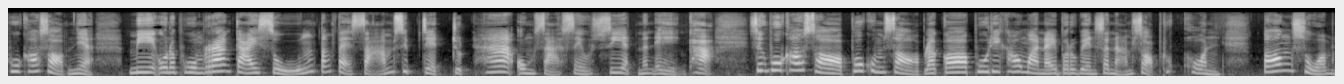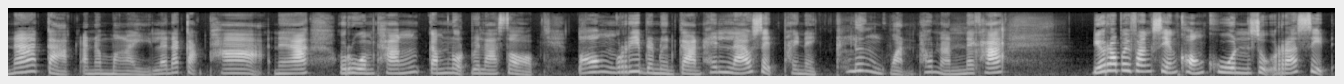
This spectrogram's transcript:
ผู้เข้าสอบเนี่ยมีอุณหภูมิร่างกายสูงตั้งแต่ 37.5 องศาเซลเซียสนั่นเองค่ะ ซึ่งผู้เข้าสอบผู้คุมสอบแล้วก็ผู้ที่เข้ามาในบริเวณสนามสอบทุกคน ต้องสวมหน้ากากอนามัยและหน้ากากผ้านะคะรวมทั้งกำหนดเวลาสอบ ต้องรีบดำเนินการให้แล้วเสร็จภายในครึ่งวันเท่านั้นนะคะ เดี๋ยวเราไปฟังเสียงของคุณสุรสิทธิ์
